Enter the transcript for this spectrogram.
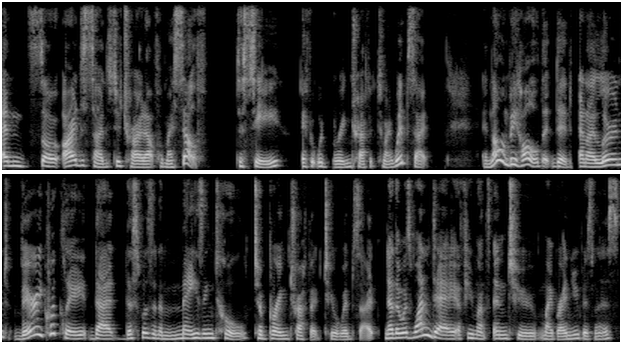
And so I decided to try it out for myself to see if it would bring traffic to my website. And lo and behold, it did. And I learned very quickly that this was an amazing tool to bring traffic to your website. Now, there was one day a few months into my brand new business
